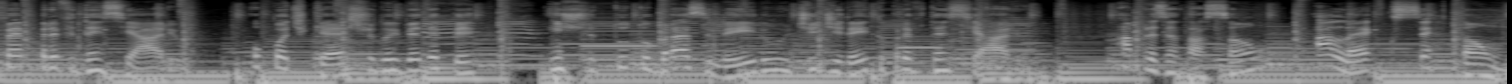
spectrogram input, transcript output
Café Previdenciário, o podcast do IBDP, Instituto Brasileiro de Direito Previdenciário. Apresentação: Alex Sertão.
